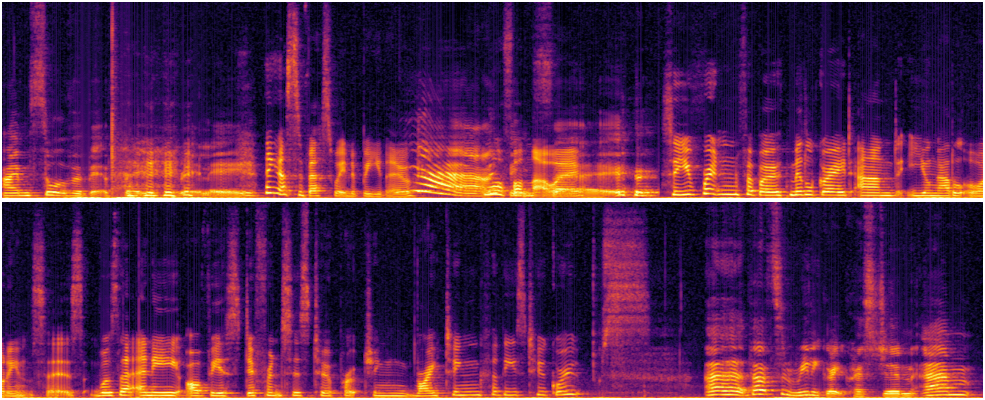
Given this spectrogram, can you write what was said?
I'm sort of a bit of both, really. I think that's the best way to be though. Yeah, I More fun that way. so. So you've written for both middle grade and young adult audiences. Was there any obvious differences to approaching writing for these two groups? Uh, that's a really great question. Um,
